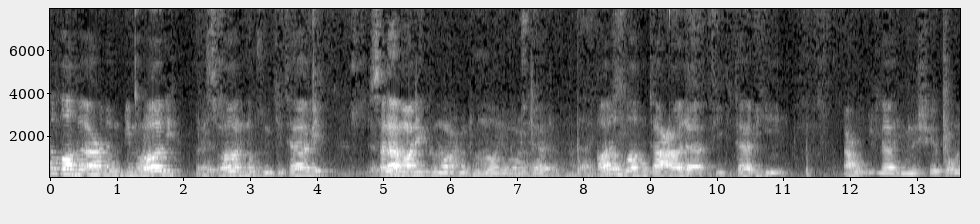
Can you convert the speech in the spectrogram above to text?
الله أعلم بمراده وأسرار نظم كتابه. السلام عليكم ورحمة الله وبركاته. قال الله تعالى في كتابه أعوذ بالله من الشيطان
